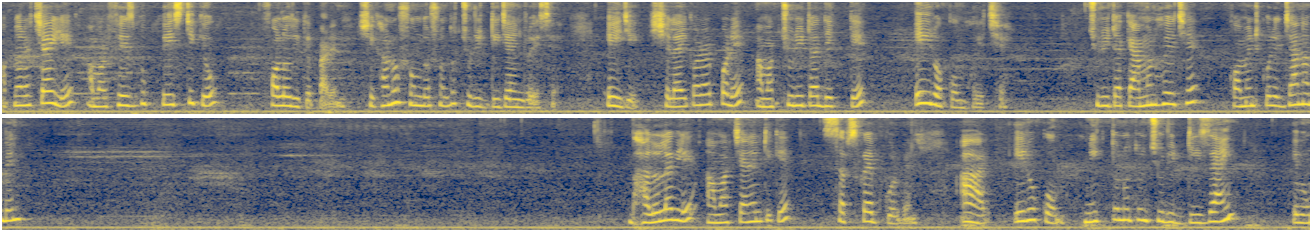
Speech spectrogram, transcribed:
আপনারা চাইলে আমার ফেসবুক পেজটিকেও ফলো দিতে পারেন। সেখানেও সুন্দর সুন্দর চুরির ডিজাইন রয়েছে। এই যে, সেলাই করার পরে আমার চুরিটা দেখতে এই রকম হয়েছে। চুড়িটা কেমন হয়েছে কমেন্ট করে জানাবেন। ভালো লাগলে আমার চ্যানেলটিকে সাবস্ক্রাইব করবেন। আর এরকম নিত্য নতুন চুরির ডিজাইন এবং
